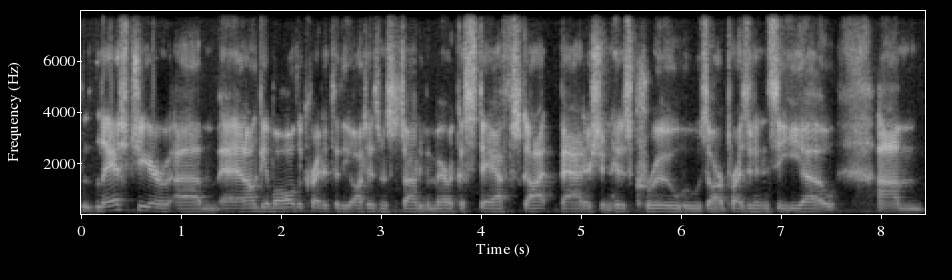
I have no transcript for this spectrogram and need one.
Last year, um, and I'll give all the credit to the Autism Society of America staff, Scott Badesch and his crew, who's our president and CEO, um,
